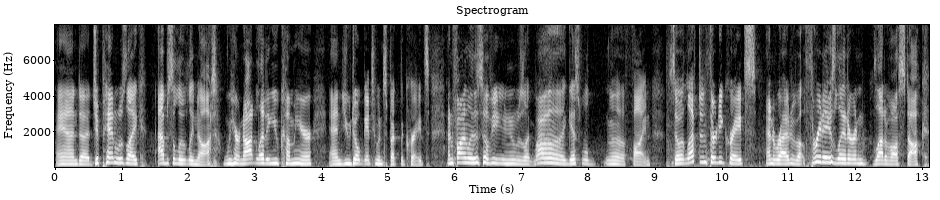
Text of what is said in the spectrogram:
And uh, Japan was like, "Absolutely not. We are not letting you come here, and you don't get to inspect the crates." And finally, the Soviet Union was like, "Well, I guess we'll uh, fine." So it left in 30 crates and arrived about three days later in Vladivostok.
